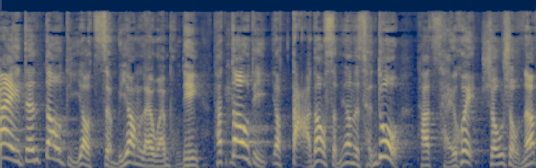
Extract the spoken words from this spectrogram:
拜登到底要怎么样来玩普丁？他到底要打到什么样的程度，他才会收手呢？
